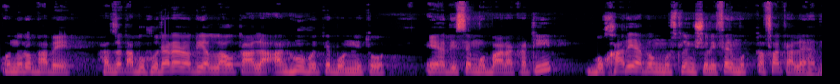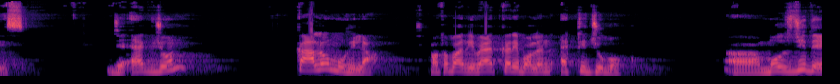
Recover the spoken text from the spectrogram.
অনুরূপভাবে হজরত আবু হুরারা রদি আল্লাহ তাআলা আনহু হইতে বর্ণিত এ হাদিসে মুবারাকাটি বুখারি এবং মুসলিম শরীফের মুত্তাফাক আলে হাদিস। যে একজন কালো মহিলা অথবা রিবায়াতকারী বলেন একটি যুবক মসজিদে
